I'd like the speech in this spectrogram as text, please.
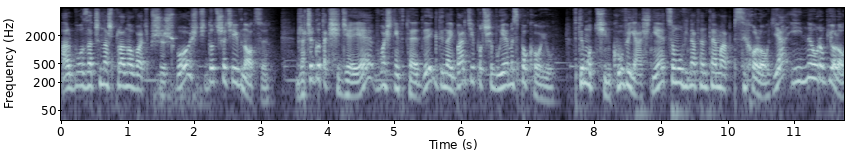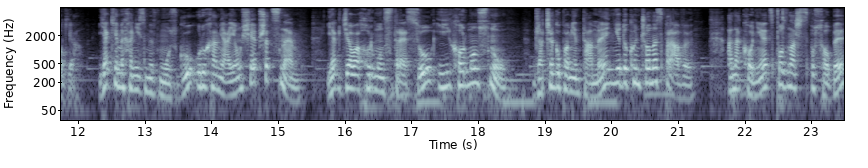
albo zaczynasz planować przyszłość do trzeciej w nocy. Dlaczego tak się dzieje właśnie wtedy, gdy najbardziej potrzebujemy spokoju? W tym odcinku wyjaśnię, co mówi na ten temat psychologia i neurobiologia. Jakie mechanizmy w mózgu uruchamiają się przed snem? Jak działa hormon stresu i hormon snu? Dlaczego pamiętamy niedokończone sprawy? A na koniec poznasz sposoby,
